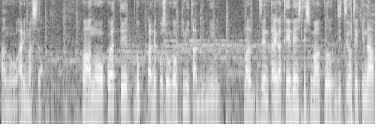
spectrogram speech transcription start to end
あのありました。まあ、あのこうやってどこかで故障が起きるたびに、まあ、全体が停電してしまうと実用的な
